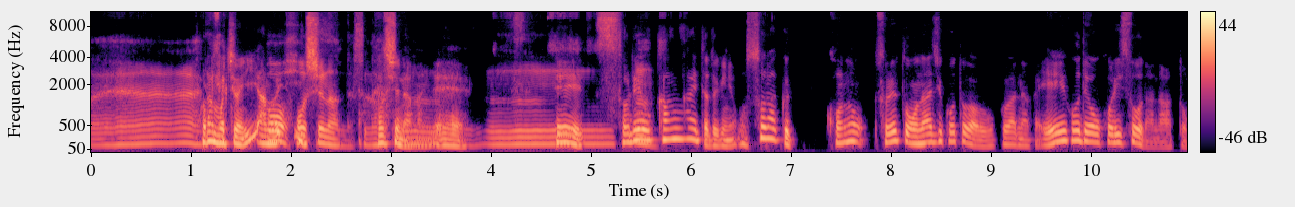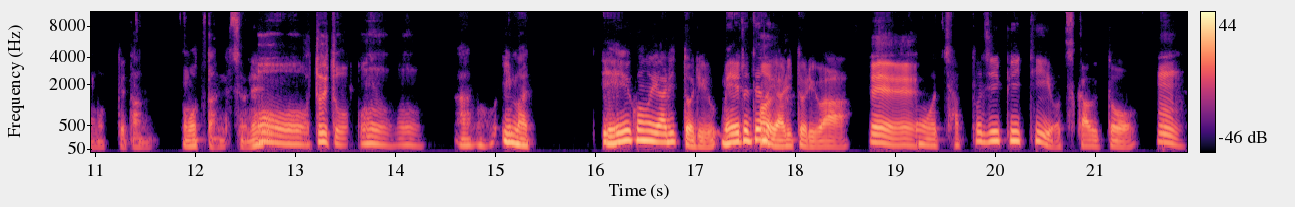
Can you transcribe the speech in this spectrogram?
ね。これはもちろん、いあの、保守なんですね。保守なうん感じで、うで。それを考えたときに、おそらく、この、それと同じことが僕はなんか英語で起こりそうだなと思ってた、思ったんですようん。ね。おお、というと、うんうん。あの、今、英語のやりとり、メールでのやりとりは、ええ、もうチャット GPT を使うと、うん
